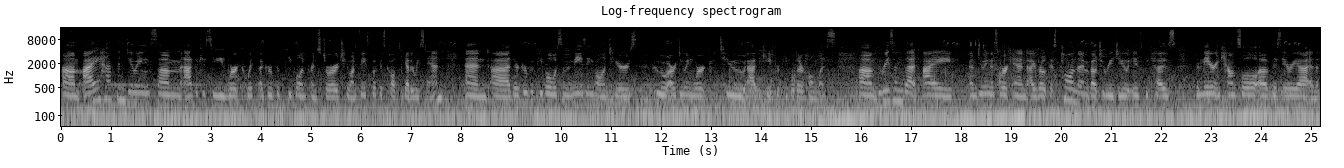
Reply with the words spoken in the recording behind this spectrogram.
Um, I have been doing some advocacy work with a group of people in Prince George who on Facebook is called Together We Stand, and uh, they're a group of people with some amazing volunteers who are doing work to advocate for people that are homeless. Um, the reason that I am doing this work and I wrote this poem that I'm about to read you is because the mayor and council of this area and the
